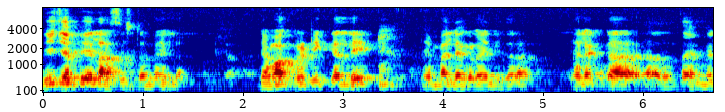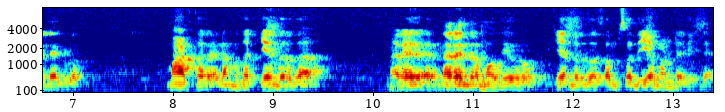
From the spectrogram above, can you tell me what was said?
ಬಿ ಜೆ ಪಿಯಲ್ಲಿ ಆ ಸಿಸ್ಟಮ್ಮೇ ಇಲ್ಲ. ಡೆಮಾಕ್ರೆಟಿಕ್ಕಲ್ಲಿ ಎಂ ಎಲ್ ಎಗಳೇನಿದ್ದಾರೆ ಎಲೆಕ್ಟ್ ಆದಂಥ ಎಂ ಎಲ್ ಎಗಳು ಮಾಡ್ತಾರೆ. ನಮ್ಮದು ಕೇಂದ್ರದ ನರೇ ನರೇಂದ್ರ ಮೋದಿಯವರು ಕೇಂದ್ರದ ಸಂಸದೀಯ ಮಂಡಳಿ ಇದೆ.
